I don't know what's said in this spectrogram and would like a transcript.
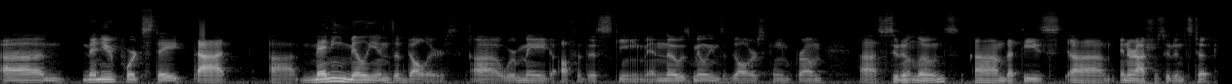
Um, many reports state that uh, many millions of dollars uh, were made off of this scheme, and those millions of dollars came from uh, student loans um, that these um, international students took.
